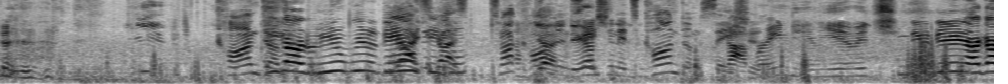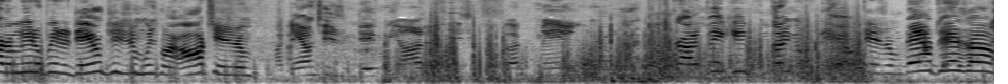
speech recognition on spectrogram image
Condom. You got a little bit of damn guys, guys, it's not condensation, it's condensation. Got brain damage. Dude, dude, I got a little bit of autism with my autism. My downism gave me autism. Fuck man. I got a big heap of thing of autism. Autism!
